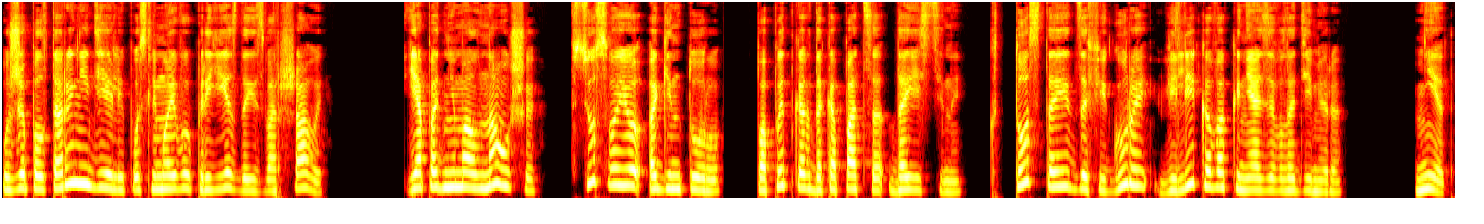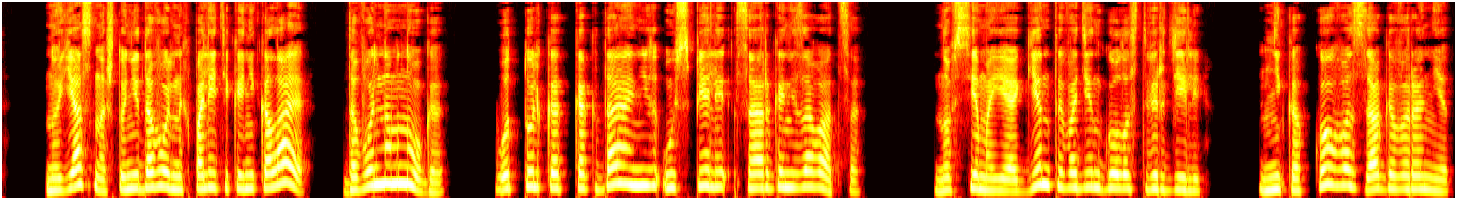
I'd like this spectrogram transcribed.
Уже полторы недели после моего приезда из Варшавы я поднимал на уши всю свою агентуру в попытках докопаться до истины. Кто стоит за фигурой великого князя Владимира? Нет, но ясно, что недовольных политикой Николая довольно много. Вот только когда они успели соорганизоваться? Но все мои агенты в один голос твердили, никакого заговора нет.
